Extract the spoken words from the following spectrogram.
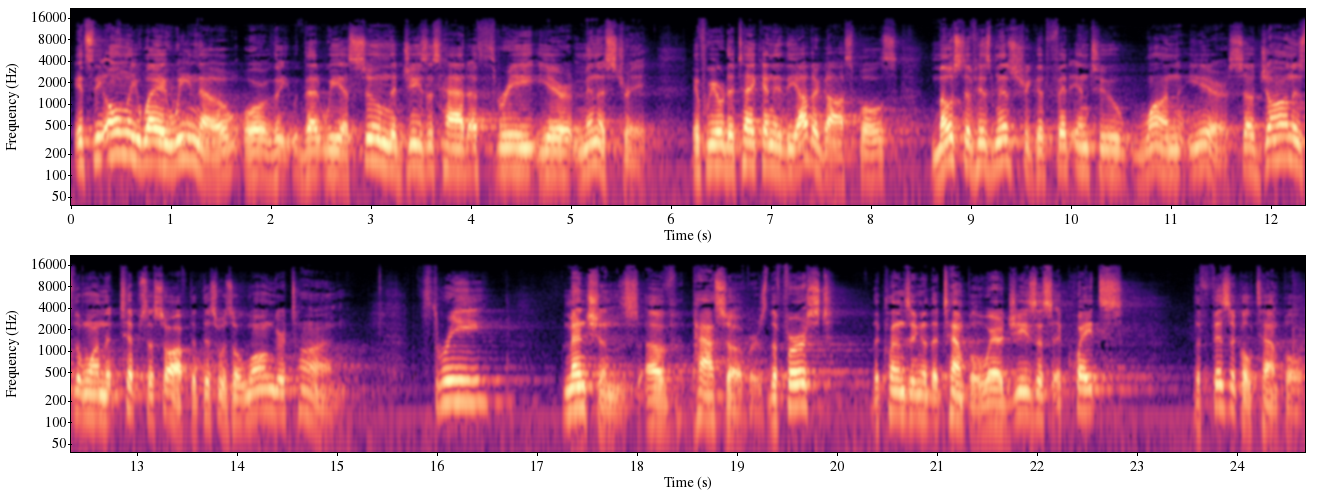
It's the only way we know, or the, that we assume, that Jesus had a three year ministry. If we were to take any of the other Gospels, most of his ministry could fit into one year. So John is the one that tips us off that this was a longer time. Three mentions of Passovers. The first, the cleansing of the temple, where Jesus equates the physical temple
